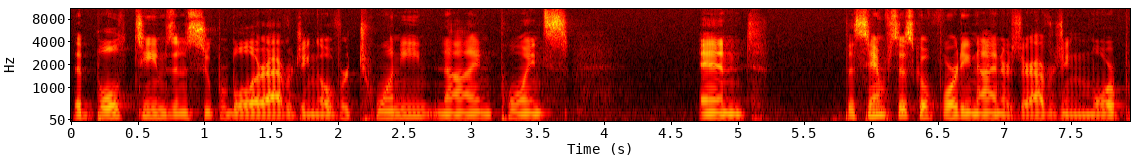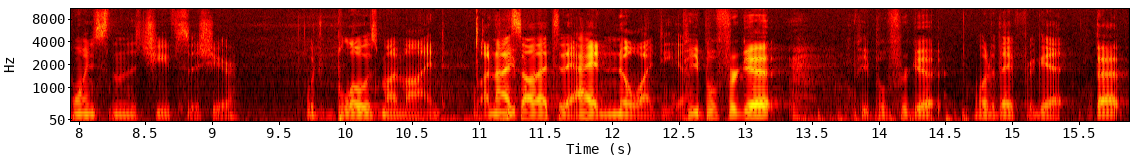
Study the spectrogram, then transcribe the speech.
that both teams in a Super Bowl are averaging over 29 points. And the San Francisco 49ers are averaging more points than the Chiefs this year, which blows my mind. And I saw that today, I had no idea. people forget. People forget What do they forget? that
